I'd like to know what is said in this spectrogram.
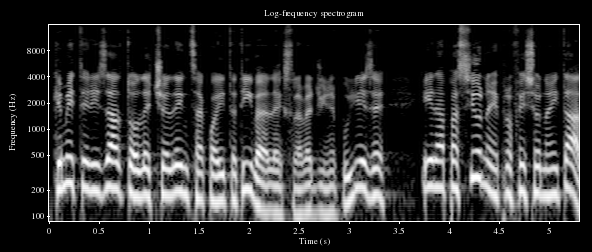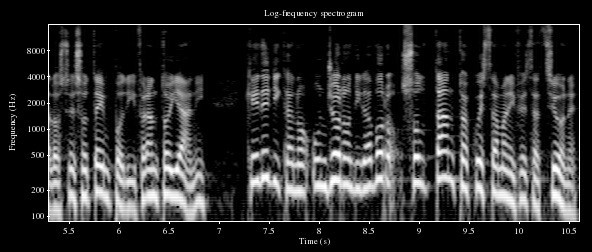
che mette in risalto l'eccellenza qualitativa dell'extravergine pugliese e la passione e professionalità allo stesso tempo di frantoiani che dedicano un giorno di lavoro soltanto a questa manifestazione,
